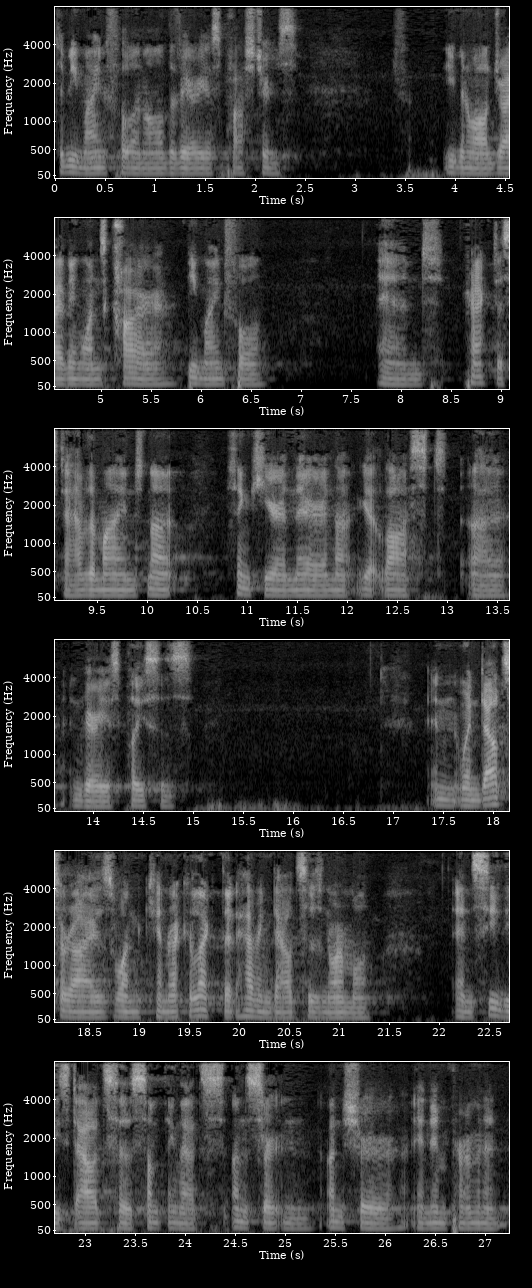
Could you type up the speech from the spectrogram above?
to be mindful in all the various postures. Even while driving one's car, be mindful and practice to have the mind not think here and there and not get lost uh, in various places. And when doubts arise, one can recollect that having doubts is normal and see these doubts as something that's uncertain, unsure, and impermanent.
